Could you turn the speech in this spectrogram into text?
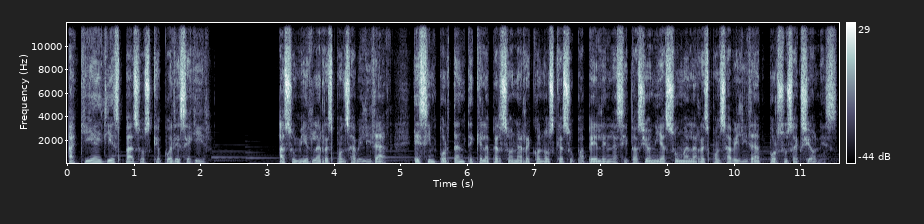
Aquí hay 10 pasos que puedes seguir. Asumir la responsabilidad. Es importante que la persona reconozca su papel en la situación y asuma la responsabilidad por sus acciones.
